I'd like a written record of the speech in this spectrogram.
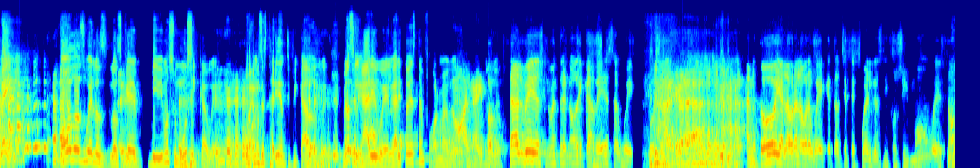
Güey, todos, güey, los, los que vivimos su música, güey, podemos estar identificados, güey. Menos el Gary, güey. El Gary todavía está en forma, güey. No, el Gary. Tal vez no entrenó de cabeza, güey. O sea, cantó y a la hora, a la hora, güey, ¿qué tal si te cuelgas? Dijo Simón, güey, ¿no?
